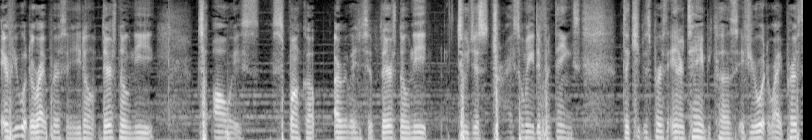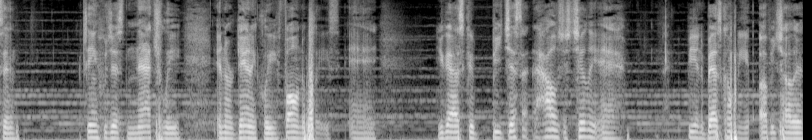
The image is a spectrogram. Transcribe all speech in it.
If you're with the right person, you don't there's no need to always spunk up a relationship. There's no need to just try so many different things to keep this person entertained because if you're with the right person, things will just naturally and organically fall into place and you guys could be just at the house just chilling and be in the best company of each other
